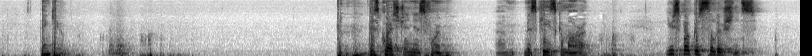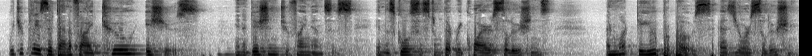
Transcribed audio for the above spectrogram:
Thank you. This question is for um, Ms. Keys Gamarra. You spoke of solutions. Would you please identify two issues, in addition to finances, in the school system that requires solutions? And what do you propose as your solution?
